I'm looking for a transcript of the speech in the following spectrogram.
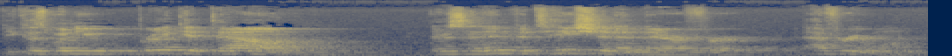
Because when you break it down, there's an invitation in there for everyone.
